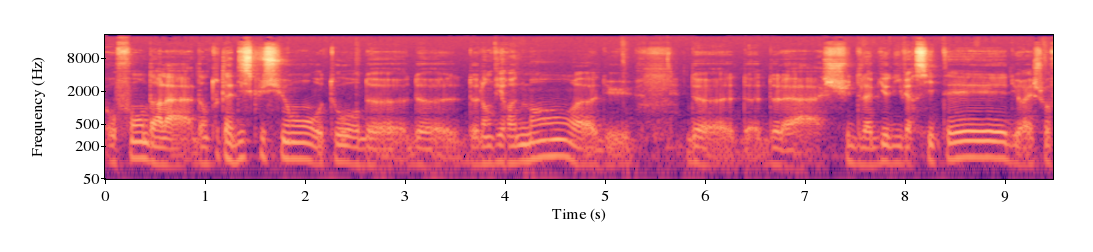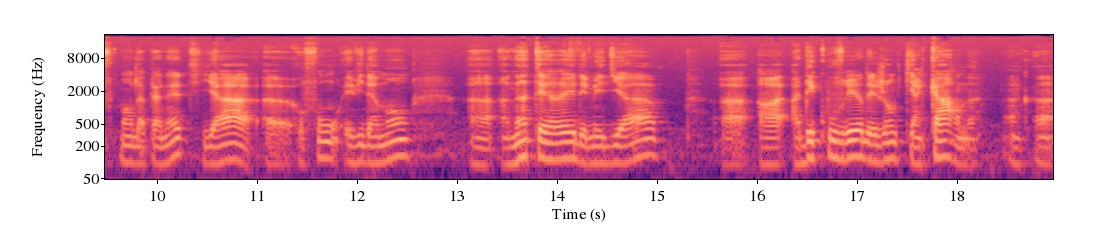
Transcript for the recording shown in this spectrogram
au fond, dans, toute la discussion autour de, de, de l'environnement, euh, de, de, de, la chute de la biodiversité, du réchauffement de la planète, il y a, euh, au fond, évidemment, un, intérêt des médias à, découvrir des gens qui incarnent un, un,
